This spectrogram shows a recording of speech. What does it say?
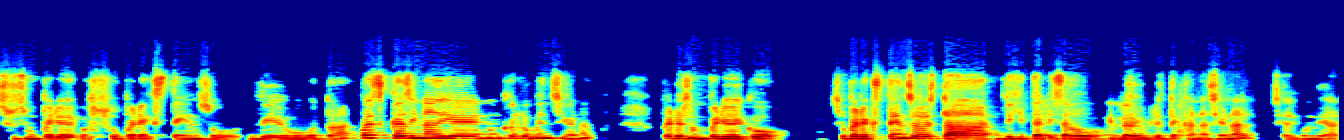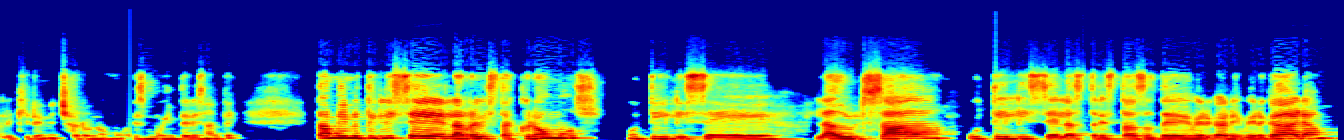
es un periódico súper extenso de Bogotá. Pues casi nadie nunca lo menciona, pero es un periódico súper extenso. Está digitalizado en la Biblioteca Nacional. Si algún día le quieren echar un ojo, es muy interesante. También utilicé la revista Cromos, utilicé La Dulzada, utilicé las tres tazas de Vergara y Vergara,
